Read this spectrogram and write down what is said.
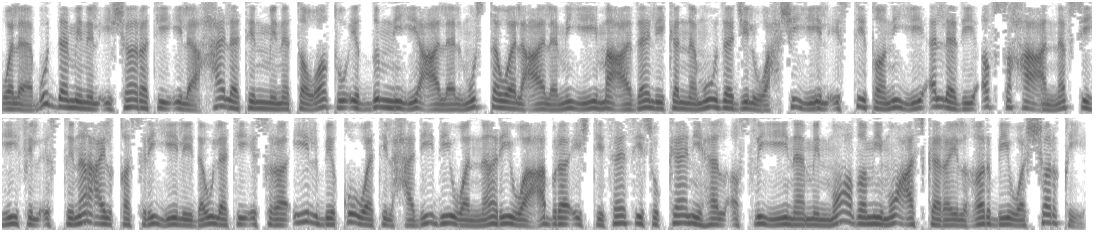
ولا بد من الإشارة إلى حالة من التواطؤ الضمني على المستوى العالمي مع ذلك النموذج الوحشي الاستيطاني الذي أفصح عن نفسه في الاصطناع القسري لدولة إسرائيل بقوة الحديد والنار وعبر اجتثاث سكانها الأصليين من معظم معسكري الغرب والشرق.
